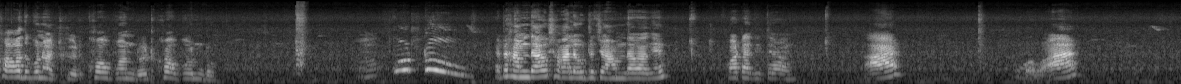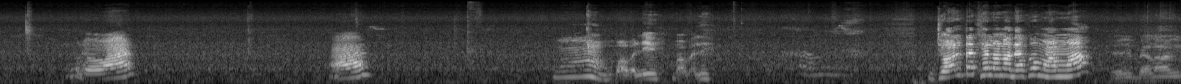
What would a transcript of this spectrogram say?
খাওয়া দেবো না আজকে খাও বন্ধ খাও বন্ধ। একটা হাম দাও সকালে উঠেছো হাম দাও আগে। কটা দিতে হয়? আর? আর? আর? আর? বাবালে বাবালে। জলটা খেলো না দেখো মাম্মা। এই বেলা আগে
